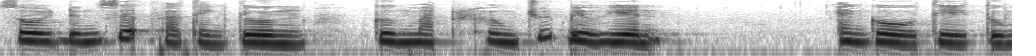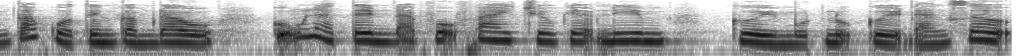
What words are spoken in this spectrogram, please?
rồi đứng dựa vào thành tường, gương mặt không chút biểu hiện. Angle thì túm tóc của tên cầm đầu, cũng là tên đã vỗ vai trêu kẹo Nim, cười một nụ cười đáng sợ.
